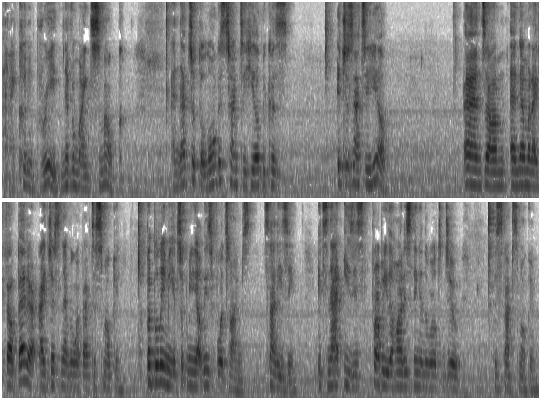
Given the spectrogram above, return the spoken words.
and I couldn't breathe. Never mind smoke, and that took the longest time to heal because it just had to heal. And um, and then when I felt better, I just never went back to smoking. But believe me, it took me at least four times. It's not easy. It's not easy. It's probably the hardest thing in the world to do to stop smoking.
